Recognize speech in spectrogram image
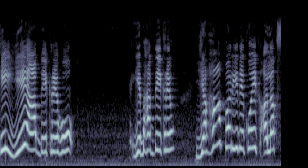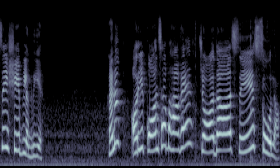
कि ये आप देख रहे हो, ये भाग देख रहे हो। यहाँ पर ये देखो, एक अलग से शेप लग रही है है ना? और ये कौन सा भाग है? चौदह से सोलह।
